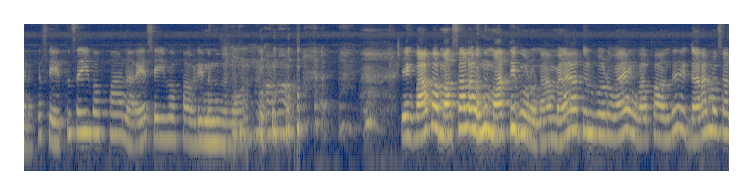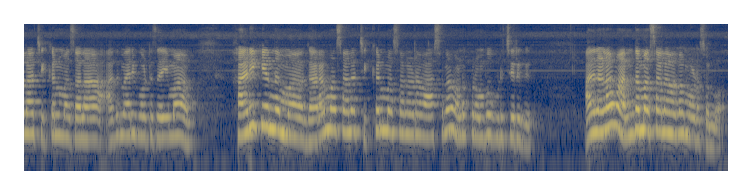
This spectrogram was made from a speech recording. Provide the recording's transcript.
எனக்கு சேர்த்து செய் பாப்பா நிறைய செய் பாப்பா அப்படின்னு சொல்லுவான். எங்கள் பாப்பா மசாலா வந்து மாற்றி போடும் நான் மிளகாத்தூள் போடுவேன் எங்கள் பாப்பா வந்து கரம் மசாலா சிக்கன் மசாலா அது மாதிரி போட்டு செய்யுமா? ஹரிக்கு அந்த ம கரம் மசாலா சிக்கன் மசாலாவோட வாசனை அவனுக்கு ரொம்ப பிடிச்சிருக்கு. அதனால அவன் அந்த மசாலாவை தான் போட சொல்லுவான்.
